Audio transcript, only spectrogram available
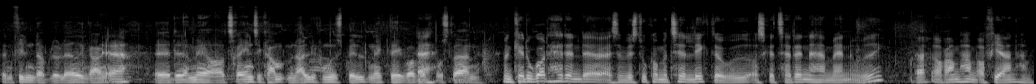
den film, der blev lavet engang, Ja. øh, det der med at træne til kamp, men aldrig komme ud og spille den, ikke? det kan godt Ja. være frustrerende. Men kan du godt have den der, altså hvis du kommer til at ligge derude og skal tage den her mand ud, ikke? Ja. Og ramme ham og fjerne ham.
